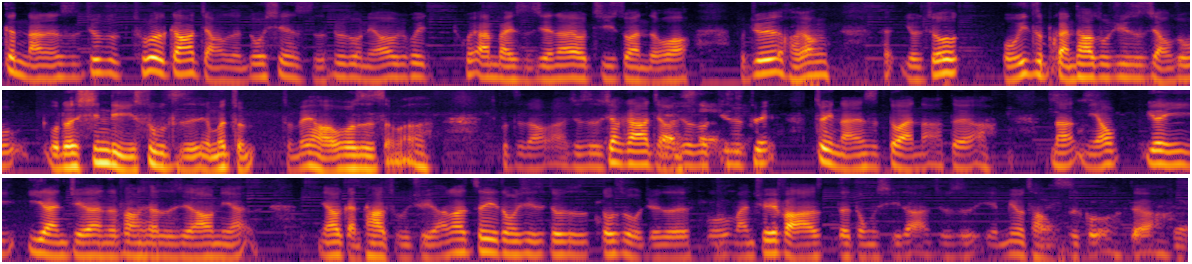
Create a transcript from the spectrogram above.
更难的是就是除了刚刚讲的很多现实，比如说你要会会安排时间，那要计算的话，我觉得好像有时候我一直不敢踏出去，是讲说我的心理素质有没有准准备好，或是什么不知道啦，就是像刚刚讲，就是说其实最最难是断啊，对啊，那你要愿意毅然决然的放下这些，然后你还。你要敢踏出去啊！那这些东西都是都是我觉得我蛮缺乏的东西的，就是也没有尝试过，对啊。对，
